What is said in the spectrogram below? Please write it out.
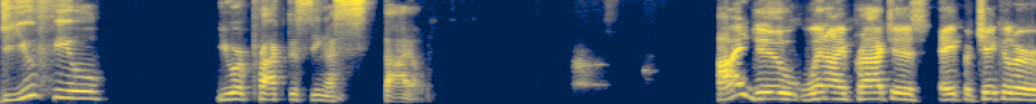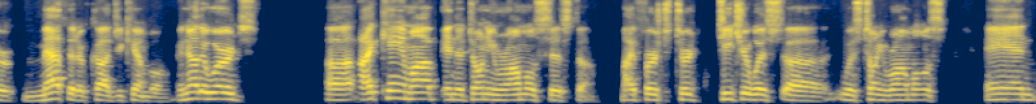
Do you feel you are practicing a style? I do when I practice a particular method of Kajukenbo. In other words, uh, I came up in the Tony Ramos system. My first ter- teacher was uh, was Tony Ramos, and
